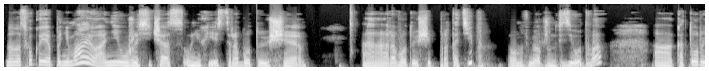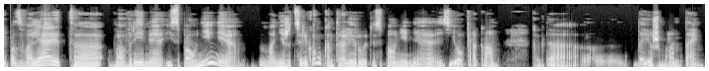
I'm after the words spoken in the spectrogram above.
но, насколько я понимаю, они уже сейчас, у них есть работающая, а, работающий прототип, он вмержен в Zio 2, а, который позволяет а, во время исполнения, они же целиком контролируют исполнение Zio программ, когда даешь им рантайм.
